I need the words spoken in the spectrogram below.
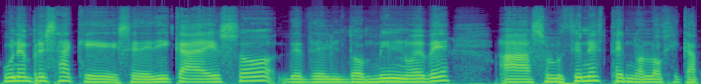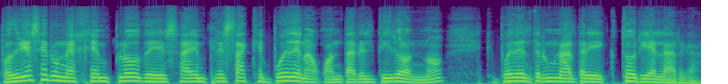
una empresa que se dedica a eso desde el 2009 a soluciones tecnológicas. Podría ser un ejemplo de esas empresas que pueden aguantar el tirón, ¿no? que pueden tener una trayectoria larga.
